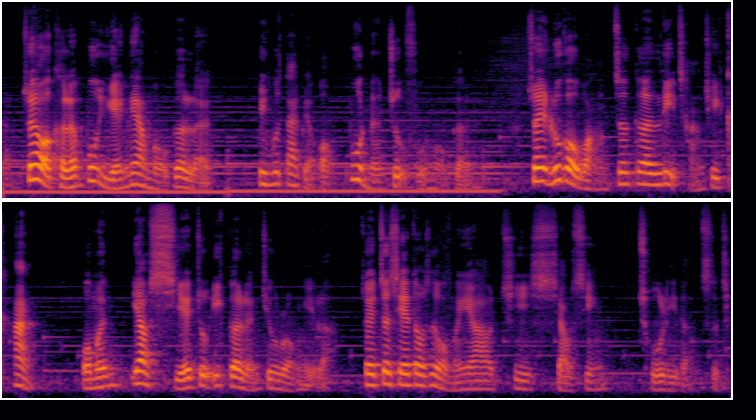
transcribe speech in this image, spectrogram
的。所以我可能不原谅某个人，并不代表我不能祝福某个人。所以如果往这个立场去看，我们要协助一个人就容易了。所以这些都是我们要去小心处理的事情。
